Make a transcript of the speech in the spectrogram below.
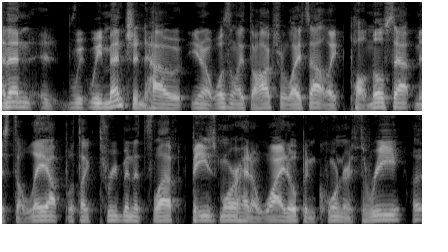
and then uh, we, we mentioned how, you know, it wasn't like the Hawks were lights out. Like Paul Millsap missed a layup with like three minutes left. Bazemore had a wide open corner three uh,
